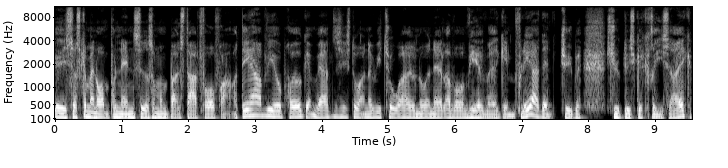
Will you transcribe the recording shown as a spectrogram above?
øh, så skal man om på den anden side, og så må man bare starte forfra. Og det har vi jo prøvet gennem verdenshistorien, og vi to har jo nået en alder, hvor vi har været igennem flere af den type cykliske kriser. Ikke?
